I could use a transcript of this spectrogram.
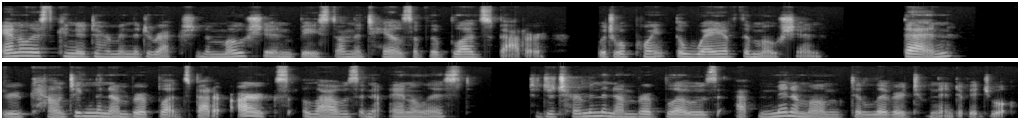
Analysts can determine the direction of motion based on the tails of the blood spatter, which will point the way of the motion. Then, through counting the number of blood spatter arcs, allows an analyst to determine the number of blows at minimum delivered to an individual.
